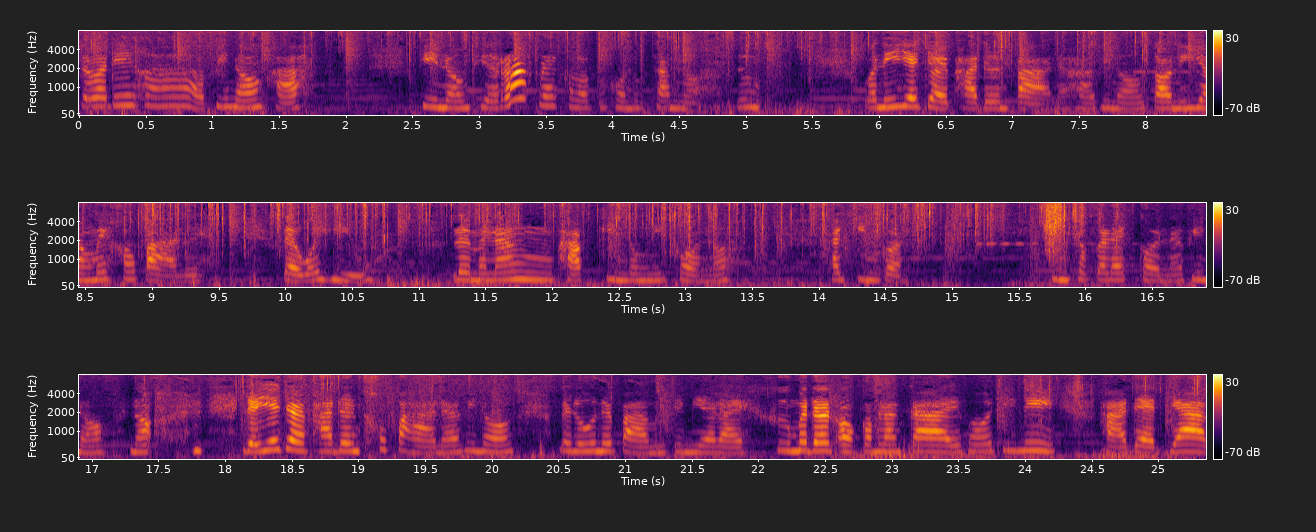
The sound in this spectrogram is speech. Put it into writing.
สวัสดีค่ะ พี่น้องค่ะ พี่น้องที่รักและเคารพทุกคนทุกท่านเนาะซึ่งวันนี้ยายจ่อยพาเดินป่านะคะ พี่น้องตอนนี้ยังไม่เข้าป่าเลย แต่ว่าหิว เลยมานั่งพักกินตรงนี้ก่อนเนาะพักกินก่อน กินช็อกโกแลตก่อนนะพี่น้องเนาะเดี๋ยวยายจ่อยพาเดินเข้าป่านะพี่น้องไม่รู้ในป่ามันจะมีอะไร คือมาเดินออกกำลังกาย เพราะว่าที่นี่หาแดดยาก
